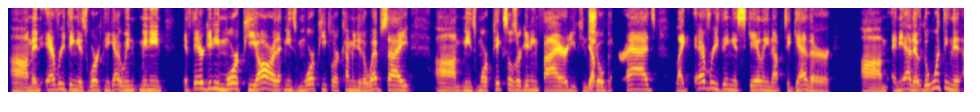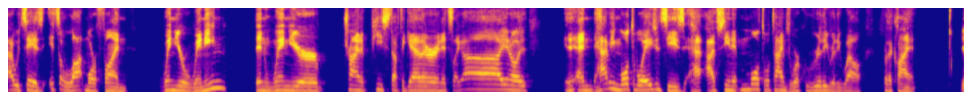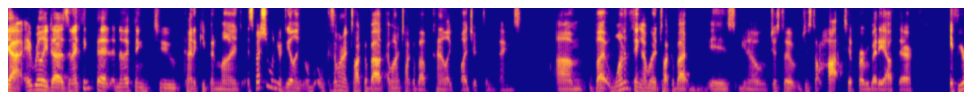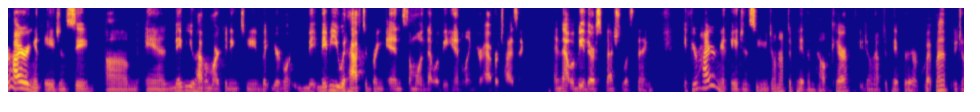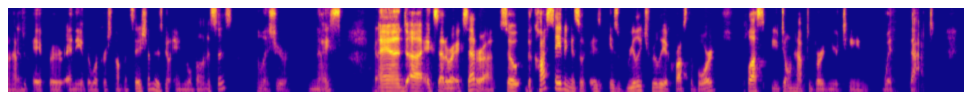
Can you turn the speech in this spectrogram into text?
Um, and everything is working together. meaning if they're getting more PR, that means more people are coming to the website um, means more pixels are getting fired. You can yep. show better ads. Like everything is scaling up together. Um, and yeah, the, the one thing that I would say is it's a lot more fun when you're winning than when you're trying to piece stuff together. And it's like, ah, you know, and having multiple agencies, I've seen it multiple times work really, really well for the client. Yeah, it really does. And I think that another thing to kind of keep in mind, especially when you're dealing, because I want to talk about, I want to talk about kind of like budgets and things. Um, but one thing I want to talk about is, you know, just a just a hot tip for everybody out there. If you're hiring an agency um, and maybe you have a marketing team, but you're going, maybe you would have to bring in someone that would be handling your advertising, and that would be their specialist thing if you're hiring an agency, you don't have to pay them health care. You don't have to pay for their equipment. You don't have to pay for any of the workers' compensation. There's no annual bonuses unless you're nice and uh, et cetera, et cetera. So the cost saving is, is, is really truly across the board. Plus, you don't have to burden your team with that.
